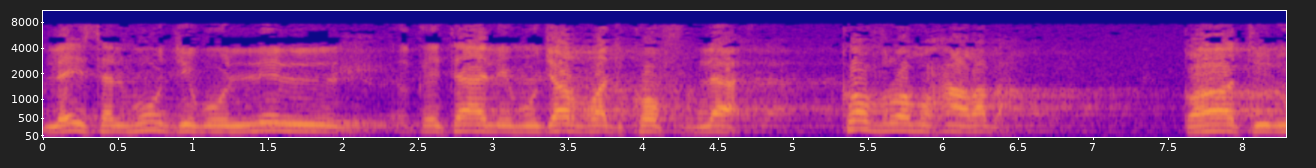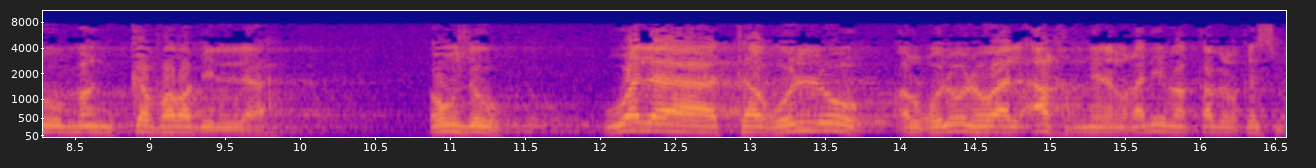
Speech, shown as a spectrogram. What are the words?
ليس الموجب للقتال مجرد كفر لا. كفر ومحاربة. قاتلوا من كفر بالله. اغزوا. ولا تغلوا. الغلول هو الأخذ من الغنيمة قبل القسمة.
